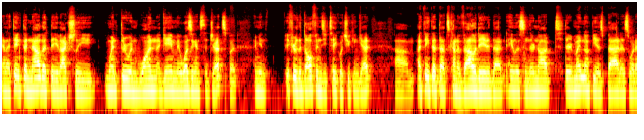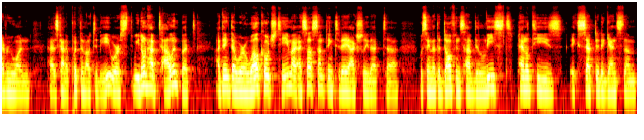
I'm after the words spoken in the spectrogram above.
And I think that now that they've actually went through and won a game, it was against the Jets, but I mean, if you're the Dolphins, you take what you can get. Um, I think that that's kind of validated that hey, listen, they're not, they might not be as bad as what everyone has kind of put them out to be. We're we don't have talent, but I think that we're a well coached team. I, I, saw something today actually that uh, was saying that the Dolphins have the least penalties accepted against them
